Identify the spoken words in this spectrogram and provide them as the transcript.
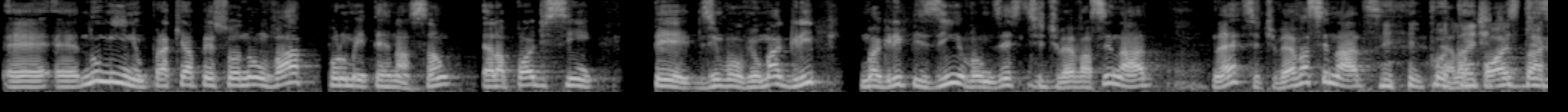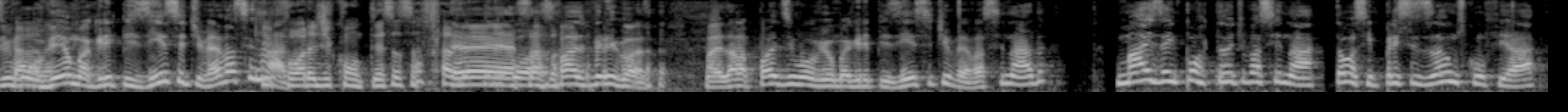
é, é, no mínimo, para que a pessoa não vá por uma internação. Ela pode sim ter, desenvolver uma gripe, uma gripezinha, vamos dizer, se estiver vacinado né? Se tiver vacinado. Sim, ela pode destacar, desenvolver né? uma gripezinha se tiver vacinado. Que fora de contexto essa frase é, é perigosa. Essa frase é perigosa. Mas ela pode desenvolver uma gripezinha se tiver vacinada, mas é importante vacinar. Então, assim, precisamos confiar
